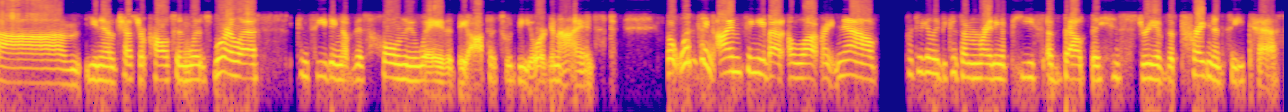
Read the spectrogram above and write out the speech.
um, you know, Chester Carlson was more or less conceiving of this whole new way that the office would be organized. But one thing I'm thinking about a lot right now, particularly because I'm writing a piece about the history of the pregnancy test,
